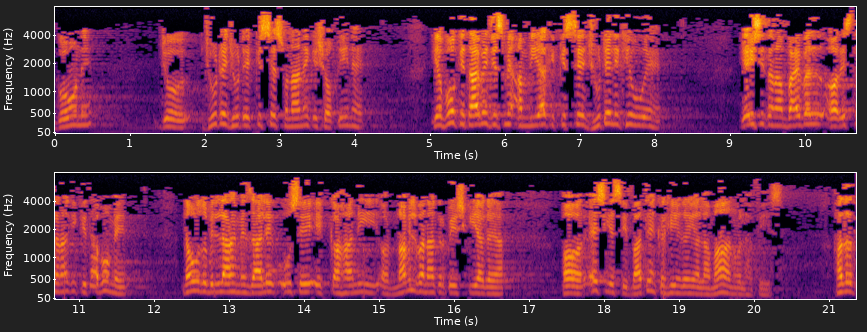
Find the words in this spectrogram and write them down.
گو نے، جو جھوٹے جھوٹے قصے سنانے کے شوقین ہیں، یا وہ کتابیں جس میں انبیاء کے قصے جھوٹے لکھے ہوئے ہیں، یا اسی طرح بائبل اور اس طرح کی کتابوں میں نعوذ باللہ میں ظالب اسے ایک کہانی اور ناول بنا کر پیش کیا گیا اور ایسی ایسی باتیں کہی گئی علامان الحفیظ حضرت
